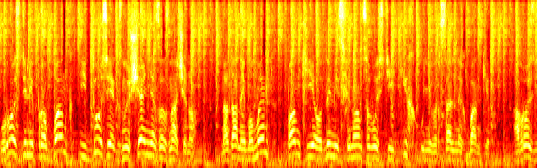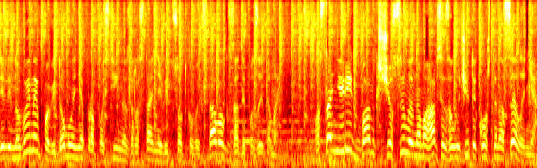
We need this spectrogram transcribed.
у розділі про банк і досі як знущання зазначено. На даний момент банк є одним із фінансово стійких універсальних банків. А в розділі новини повідомлення про постійне зростання відсоткових ставок за депозитами. Останній рік банк щосили намагався залучити кошти населення.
